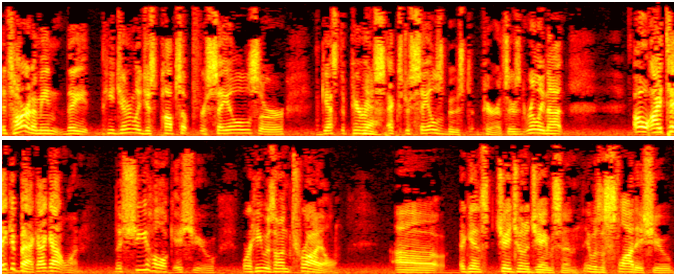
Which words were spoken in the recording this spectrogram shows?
It's hard. I mean, they he generally just pops up for sales or guest appearance, extra sales boost appearance. There's really not. Oh, I take it back. I got one. The She-Hulk issue where he was on trial uh, against J. Jonah Jameson. It was a Slott issue,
